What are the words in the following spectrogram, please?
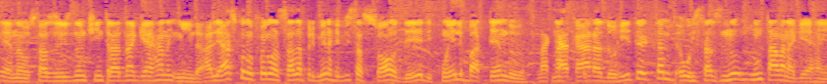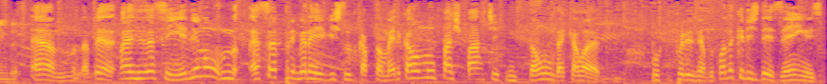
É, não, os Estados Unidos não tinha entrado na guerra ainda. Aliás, quando foi lançada a primeira revista solo dele, com ele batendo Na na, cara- do Hitler, os Estados Unidos não, não tava na guerra ainda. É, mas assim, ele não. Essa primeira revista do Capitão América ela não faz parte, então, daquela. Por, por exemplo, quando aqueles desenhos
